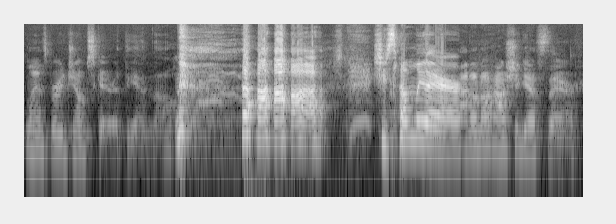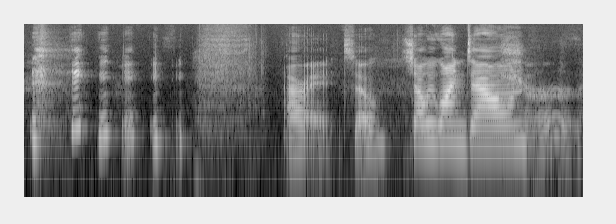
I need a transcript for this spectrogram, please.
Lansbury jump scare at the end though. She's suddenly there. I don't know how she gets there. All right. So, shall we wind down? Sure.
